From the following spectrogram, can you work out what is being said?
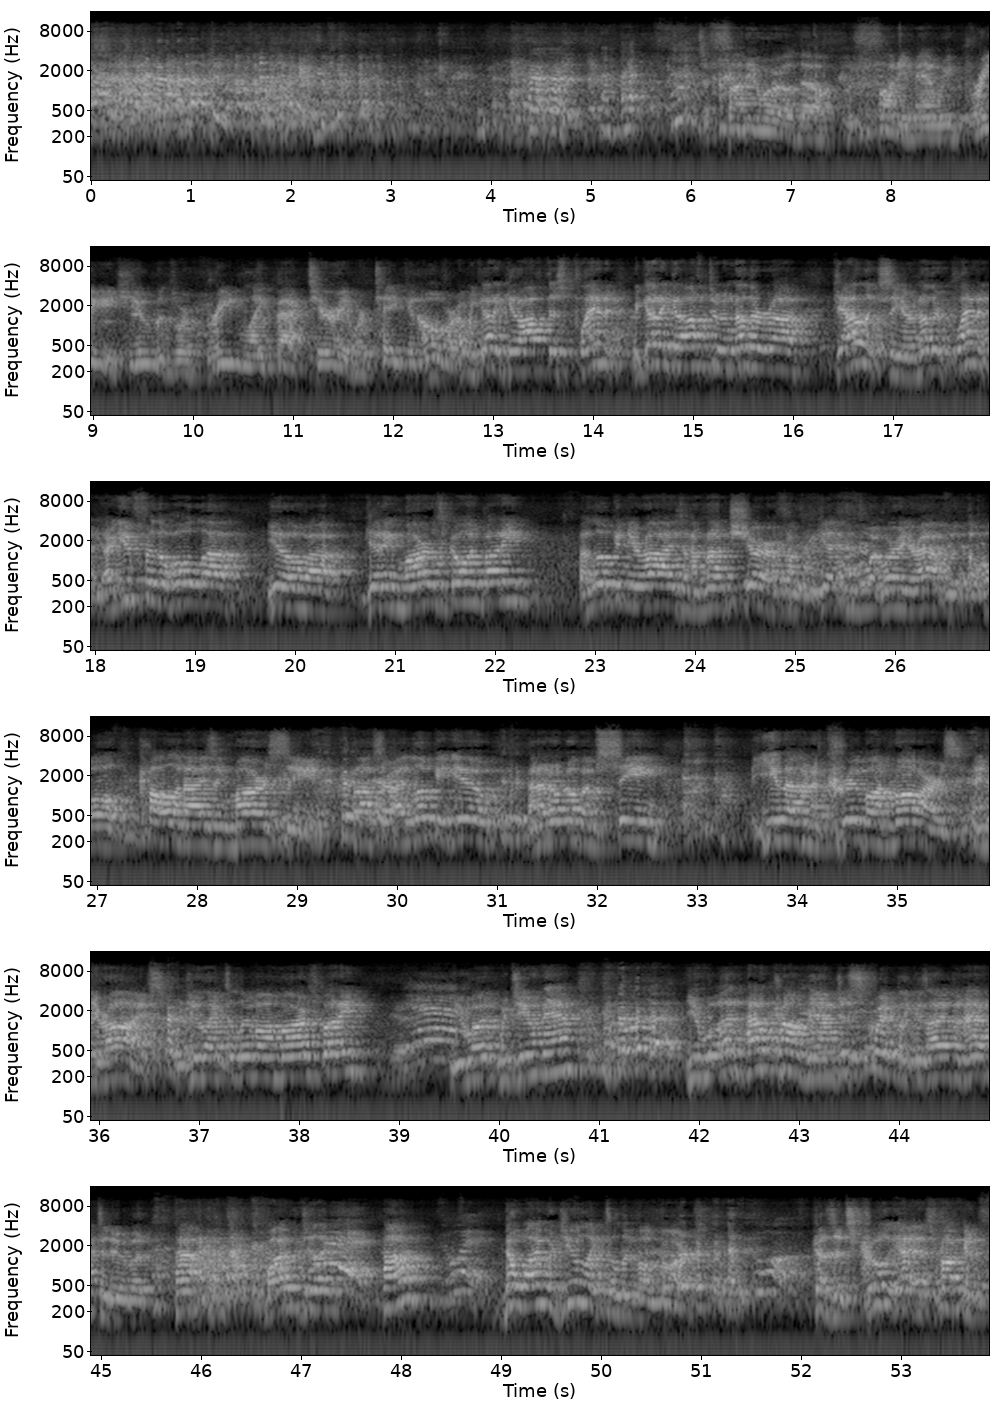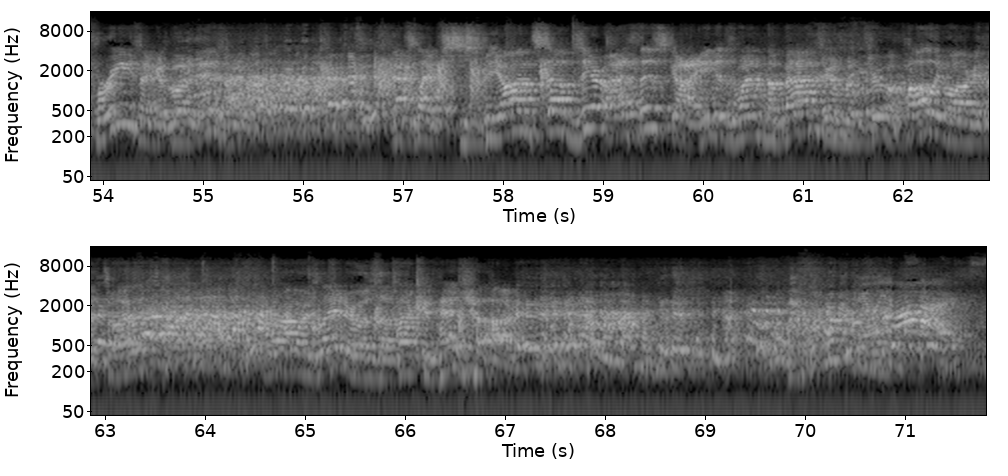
Breed. Humans, we're breeding like bacteria. We're taking over. Oh, we got to get off this planet. We got to get off to another uh, galaxy or another planet. Are you for the whole, uh, you know, uh, getting Mars going, buddy? I look in your eyes and I'm not sure if I'm getting wh- where you're at with the whole colonizing Mars scene. Officer, I look at you and I don't know if I'm seeing you having a crib on Mars in your eyes. Would you like to live on Mars, buddy? You would? You, ma'am? You would? How come, ma'am? Just quickly, because I have an act to do, but how, why would you like... Huh? No, why would you like to live on Mars? Because it's cool. Yeah, it's fucking freezing is what it is. It's like beyond sub-zero. That's this guy. He just went in the bathroom and threw a polywog in the toilet. Four hours later, it was a fucking hedgehog.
